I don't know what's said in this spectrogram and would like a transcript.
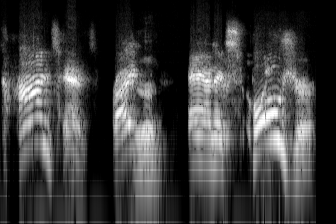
content, right? Sure. And exposure.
